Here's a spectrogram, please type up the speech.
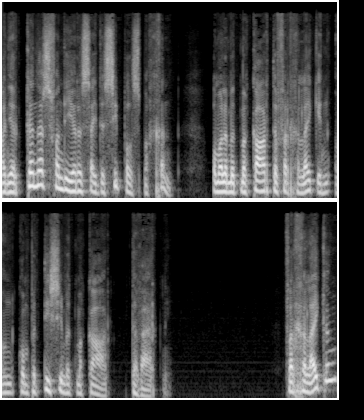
wanneer kinders van die Here sy disippels begin om hulle met mekaar te vergelyk en in kompetisie met mekaar te werk nie. Vergelyking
